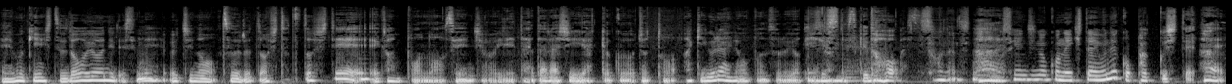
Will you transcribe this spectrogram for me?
えー、無菌室同様にですね、うん、うちのツールの一つとして、うん、漢方の煎じを入れた新しい薬局をちょっと秋ぐらいにオープンする予定なんですけど。ね、そうなんですね。はい、煎じのこの液体をね、こうパックして、はい、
